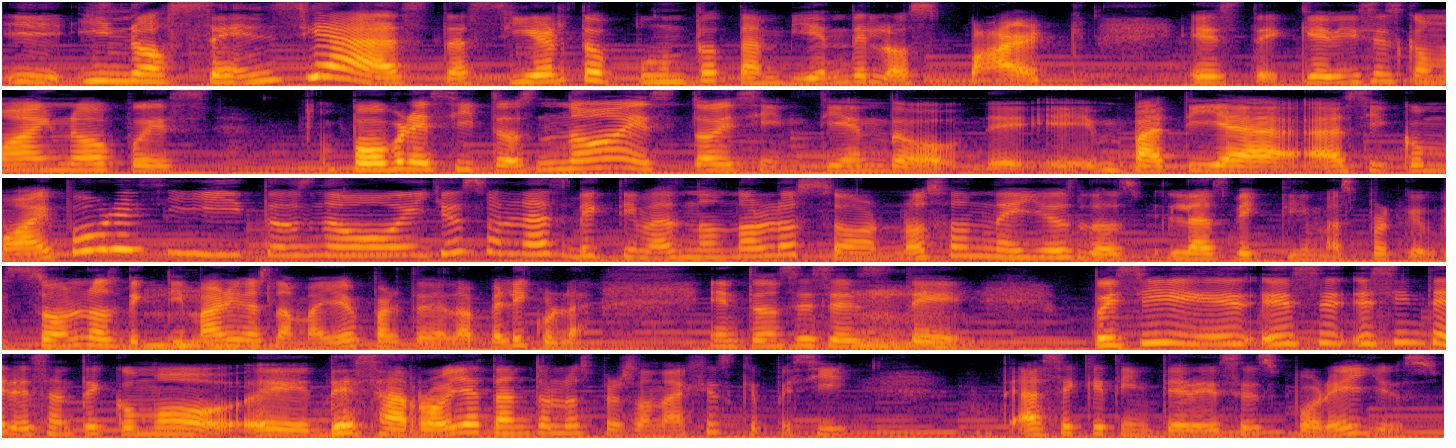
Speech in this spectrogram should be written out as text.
inocencia hasta cierto punto también de los Park, este, que dices como, ay no, pues pobrecitos, no estoy sintiendo eh, empatía así como, ay, pobrecitos, no, ellos son las víctimas, no, no lo son, no son ellos los, las víctimas, porque son los victimarios la mayor parte de la película. Entonces, este, pues sí, e, es, interesante cómo eh, desarrolla tanto los personajes que pues sí, hace que te intereses por ellos,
